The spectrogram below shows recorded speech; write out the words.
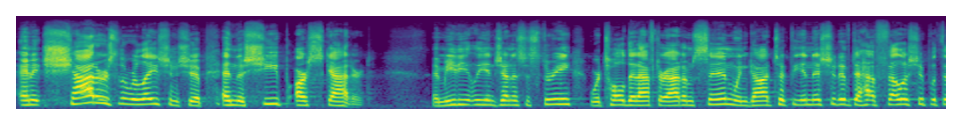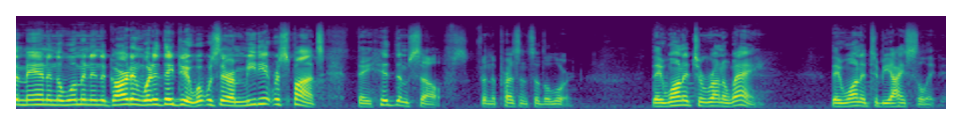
and it shatters the relationship, and the sheep are scattered. Immediately in Genesis 3, we're told that after Adam's sin, when God took the initiative to have fellowship with the man and the woman in the garden, what did they do? What was their immediate response? They hid themselves from the presence of the Lord. They wanted to run away, they wanted to be isolated.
